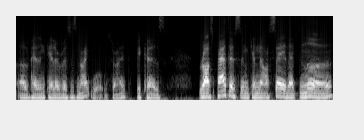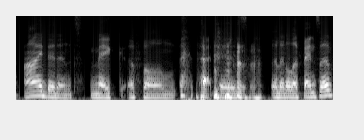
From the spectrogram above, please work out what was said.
of Helen Keller versus Night Wolves, right? Because Ross Patterson can now say that no, I didn't make a film that is a little offensive.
